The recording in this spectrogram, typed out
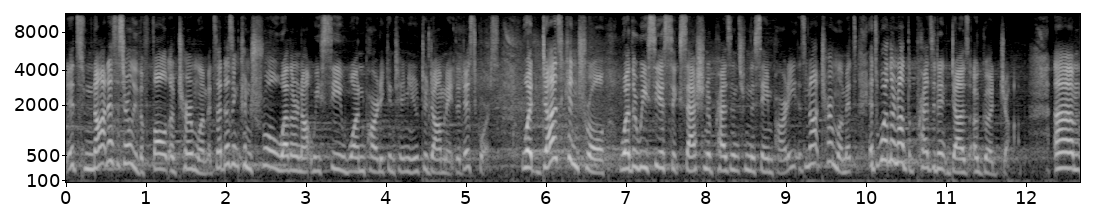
it's not necessarily the fault of term limits. That doesn't control whether or not we see one party continue to dominate the discourse. What does control whether we see a succession of presidents from the same party is not term limits, it's whether or not the president does a good job. Um,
